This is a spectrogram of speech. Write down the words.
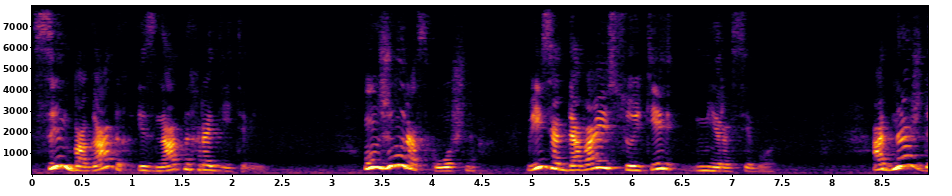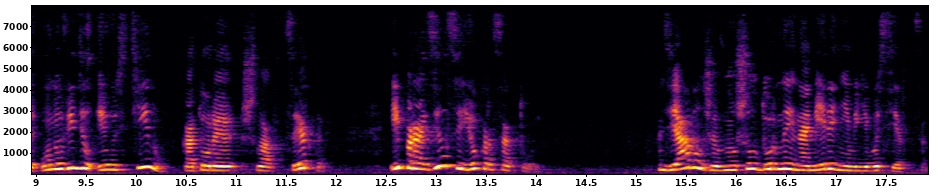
сын богатых и знатных родителей. Он жил роскошно, весь отдаваясь суете мира сего. Однажды он увидел Иустину, которая шла в церковь, и поразился ее красотой. Дьявол же внушил дурные намерения в его сердце.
